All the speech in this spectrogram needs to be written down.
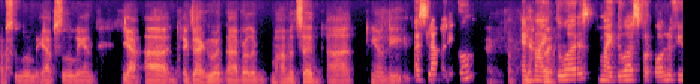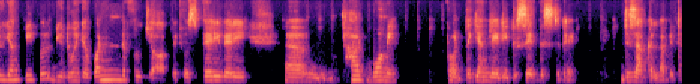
Absolutely, absolutely. And yeah, uh, exactly what uh, Brother Muhammad said you know, the... Assalamu alaikum. And yeah, my duas, my duas for all of you young people, you're doing a wonderful job. It was very, very um, heartwarming for the young lady to say this today. Jazakallah bita.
